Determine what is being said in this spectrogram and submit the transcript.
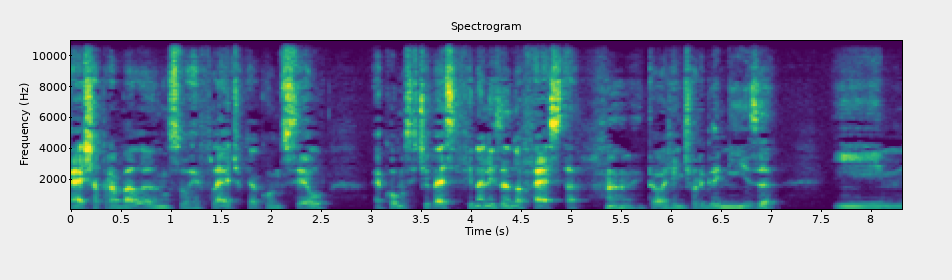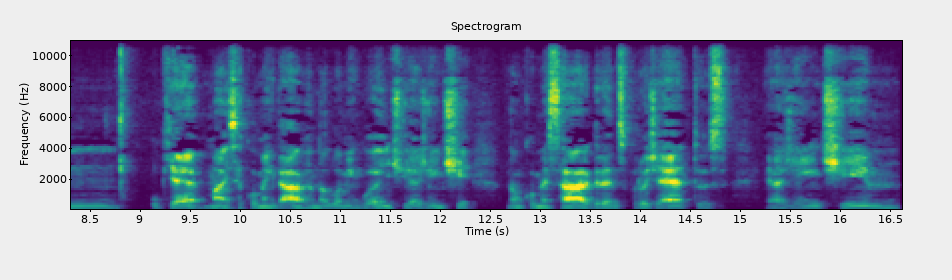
fecha para balanço, reflete o que aconteceu. É como se estivesse finalizando a festa. então a gente organiza e hum, o que é mais recomendável na lua minguante é a gente não começar grandes projetos, é a gente hum,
